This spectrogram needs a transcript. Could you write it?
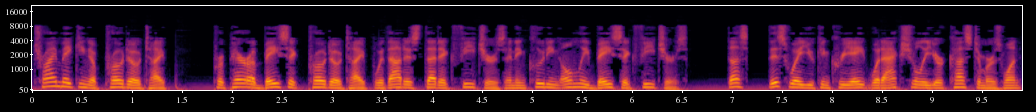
try making a prototype, Prepare a basic prototype without aesthetic features and including only basic features. Thus, this way you can create what actually your customers want.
